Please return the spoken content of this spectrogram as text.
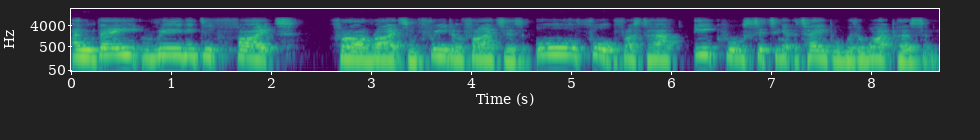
and they really did fight for our rights and freedom fighters all fought for us to have equal sitting at the table with a white person.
